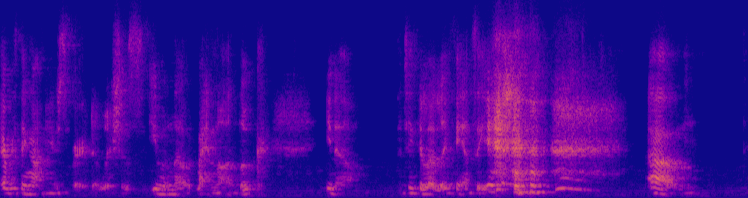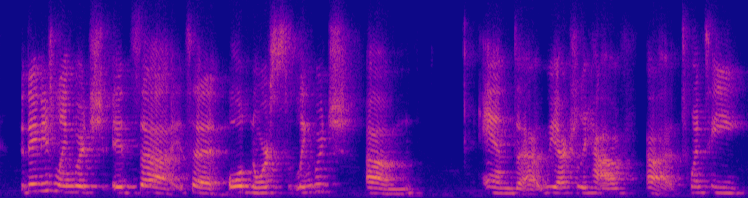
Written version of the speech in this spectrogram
Everything on here is very delicious even though it might not look you know particularly fancy. Um, the danish language it's a, it's an old norse language um, and uh, we actually have uh, 29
